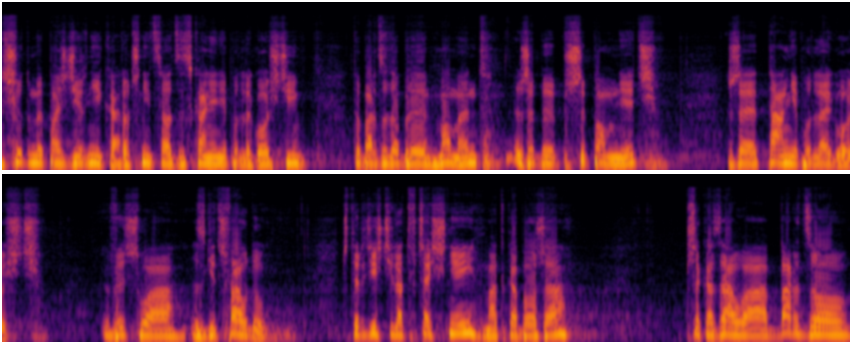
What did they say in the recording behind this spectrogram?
7 e, października, rocznica odzyskania niepodległości, to bardzo dobry moment, żeby przypomnieć, że ta niepodległość wyszła z Gietrzwałdu. 40 lat wcześniej Matka Boża przekazała bardzo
